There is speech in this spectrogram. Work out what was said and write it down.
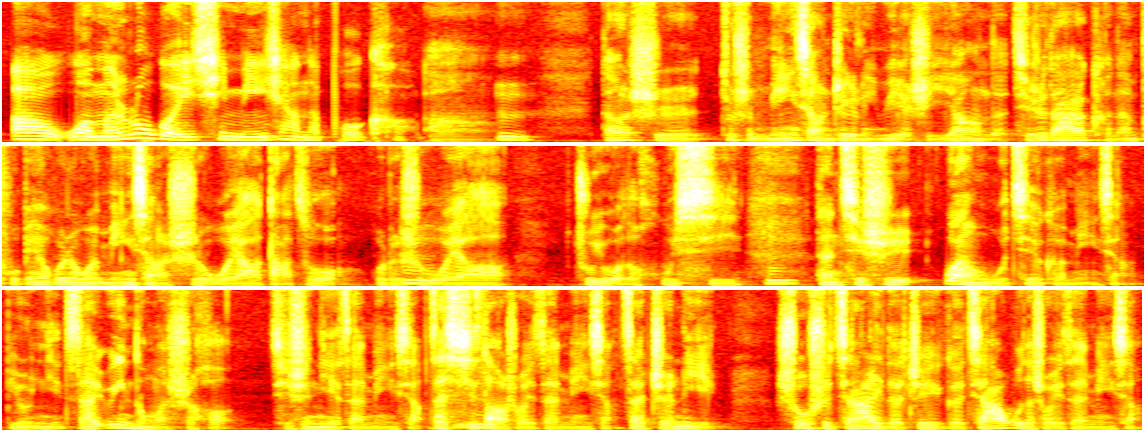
啊，我们录过一期冥想的博客啊，嗯，当时就是冥想这个领域也是一样的。其实大家可能普遍会认为冥想是我要打坐，或者是我要注意我的呼吸，嗯，但其实万物皆可冥想。比如你在运动的时候，其实你也在冥想；在洗澡的时候也在冥想；在整理收拾家里的这个家务的时候也在冥想。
